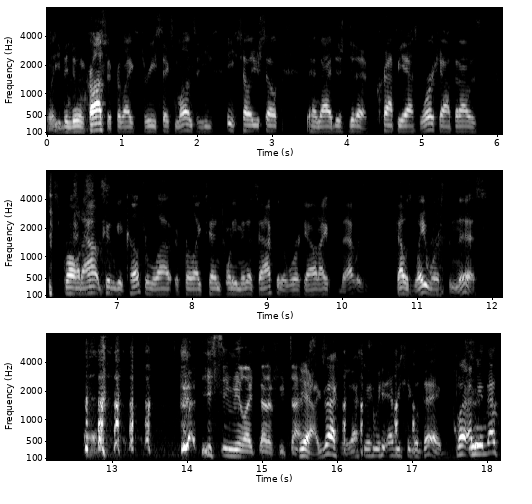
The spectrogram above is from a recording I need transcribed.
Well, you've been doing CrossFit for like three, six months, and you, you tell yourself, "Man, I just did a crappy ass workout that I was sprawled out, couldn't get comfortable out for like 10, 20 minutes after the workout. I that was that was way worse than this. you see me like that a few times. Yeah, exactly. That's what we, every single day. But I mean, that's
